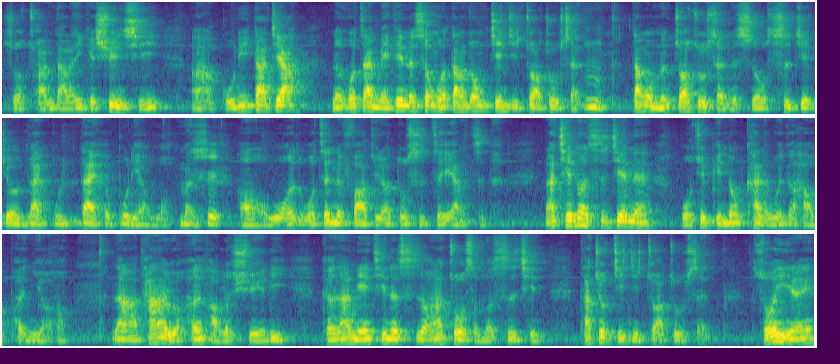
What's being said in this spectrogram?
所传达的一个讯息，啊，鼓励大家能够在每天的生活当中紧紧抓住神。嗯。当我们抓住神的时候，世界就奈不奈何不了我们。是。哦，我我真的发觉到都是这样子的。那前段时间呢，我去屏东看了我一个好朋友哈，那他有很好的学历。可是他年轻的时候，他做什么事情，他就紧紧抓住神。所以呢，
